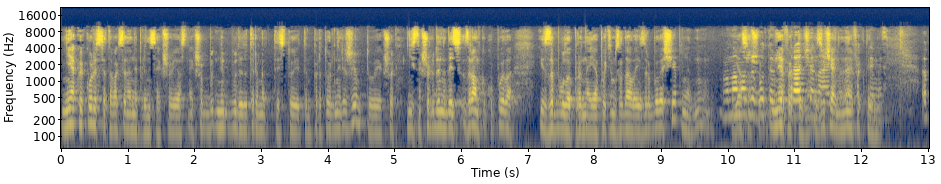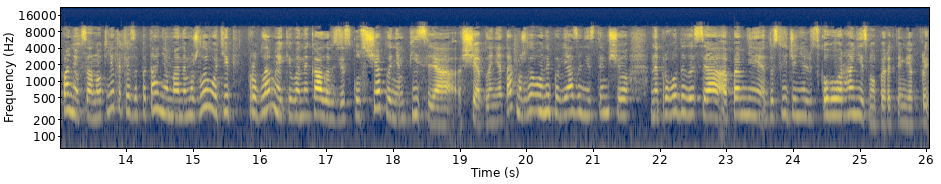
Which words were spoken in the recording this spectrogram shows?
ніякої користі та вакцина не принесе. Якщо ясно, якщо не буде дотриматись той температурний режим, то якщо дійсно, якщо людина десь зранку купила і забула про неї, а потім згадала і зробила щеплення, ну Вона ясно, може що бути вже втрачена звичайно, неефективно. Пані Оксано, от є таке запитання в мене. Можливо, ті проблеми, які виникали в зв'язку з щепленням після щеплення, так можливо, вони пов'язані з тим, що не проводилися певні дослідження людського організму перед тим, як прой-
